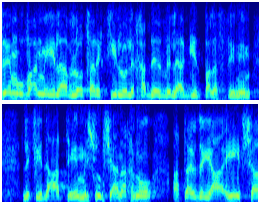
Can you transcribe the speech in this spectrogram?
זה מובן מאליו, לא צריך כאילו לחדד ולהגיד פלסטינים לפי דעתי, משום שאנחנו, אתה יודע, אי אפשר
